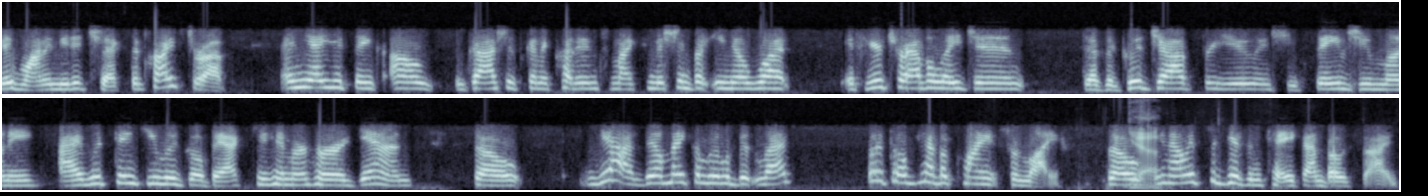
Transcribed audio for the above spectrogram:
they wanted me to check the price drop. And yeah, you think, oh gosh, it's going to cut into my commission. But you know what? If your travel agent does a good job for you and she saves you money, I would think you would go back to him or her again. So yeah, they'll make a little bit less, but they'll have a client for life. So, yeah. you know, it's a give and take on both sides.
